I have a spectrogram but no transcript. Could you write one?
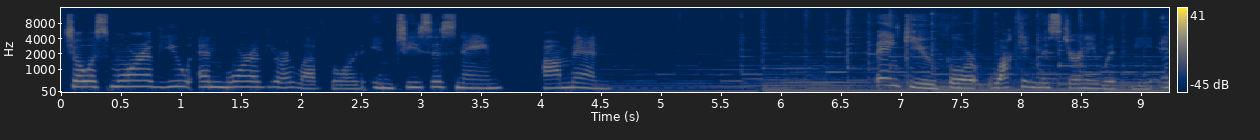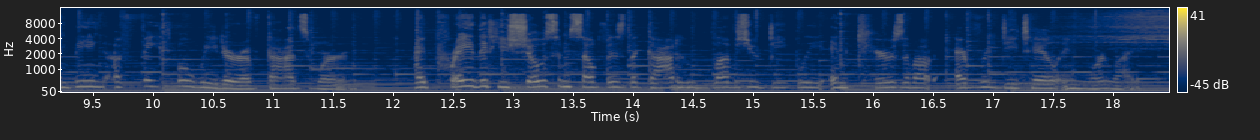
Show us more of you and more of your love, Lord. In Jesus' name, amen. Thank you for walking this journey with me and being a faithful reader of God's Word. I pray that He shows Himself as the God who loves you deeply and cares about every detail in your life.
